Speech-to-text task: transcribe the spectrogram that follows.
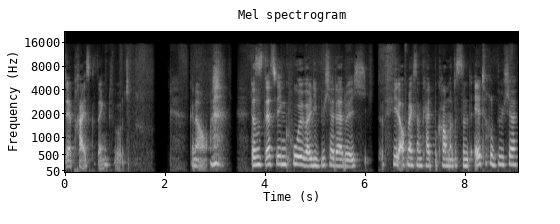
der Preis gesenkt wird. Genau. Das ist deswegen cool, weil die Bücher dadurch viel Aufmerksamkeit bekommen und es sind ältere Bücher.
